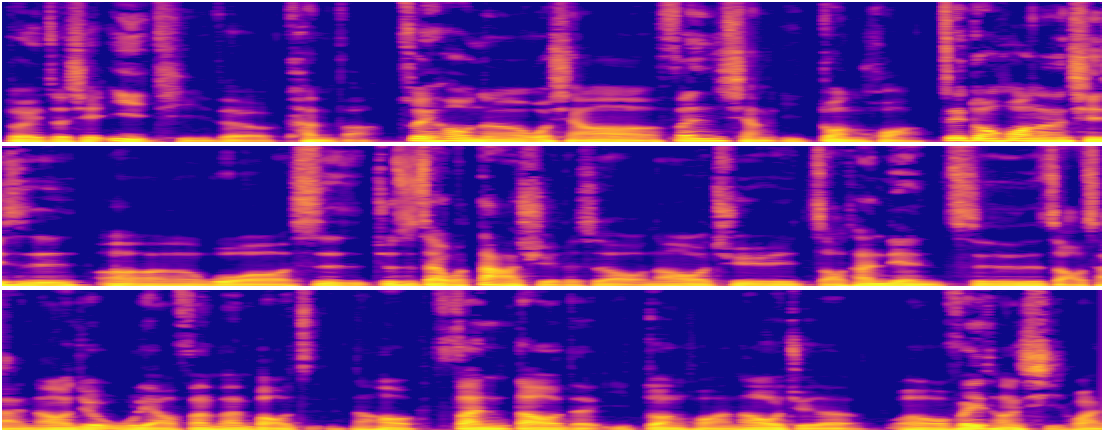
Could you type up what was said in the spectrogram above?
对这些议题的看法。最后呢，我想要分享一段话。这段话呢，其实呃，我是就是在我大学的时候，然后我去早餐店吃早餐，然后就无聊翻翻报纸，然后翻到的一段话，然后我觉得呃我非常喜欢。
